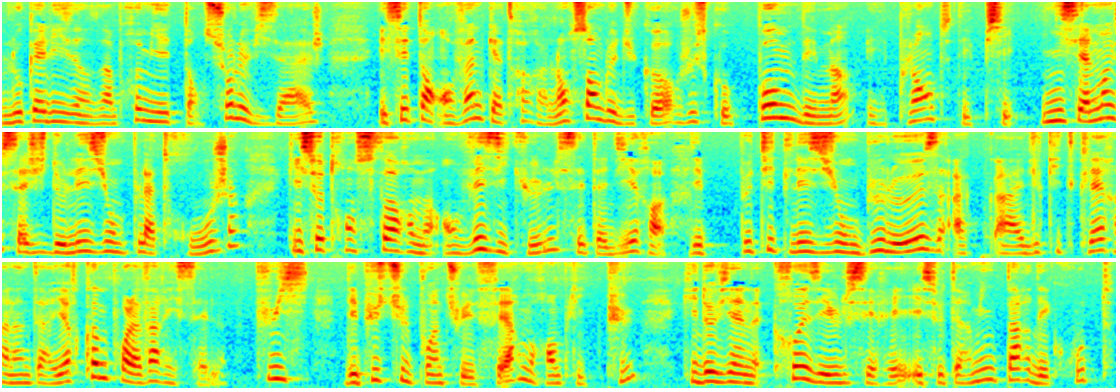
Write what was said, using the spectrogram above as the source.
localisée dans un premier temps sur le visage et s'étend en 24 heures à l'ensemble du corps jusqu'aux paumes des mains et plantes des pieds. Initialement, il s'agit de lésions plates rouges qui se transforment en vésicules, c'est-à-dire des petites lésions bulleuses à, liquide clair à l'intérieur, comme pour la varicelle. Puis des pustules pointues et fermes, remplies de pus, qui deviennent creuses et ulcérées et se terminent par des croûtes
